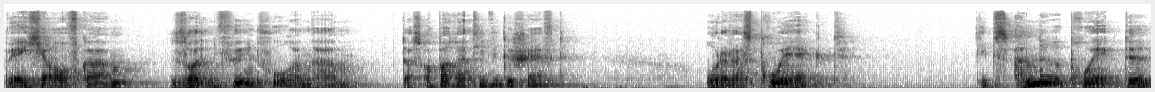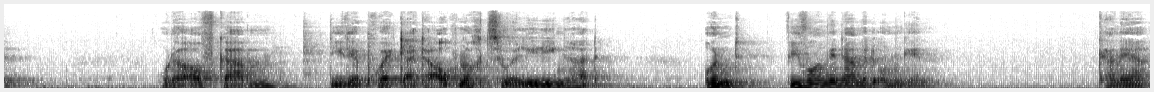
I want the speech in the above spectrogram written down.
Welche Aufgaben sollten für ihn Vorrang haben? Das operative Geschäft oder das Projekt? Gibt es andere Projekte oder Aufgaben, die der Projektleiter auch noch zu erledigen hat? Und wie wollen wir damit umgehen? Kann er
